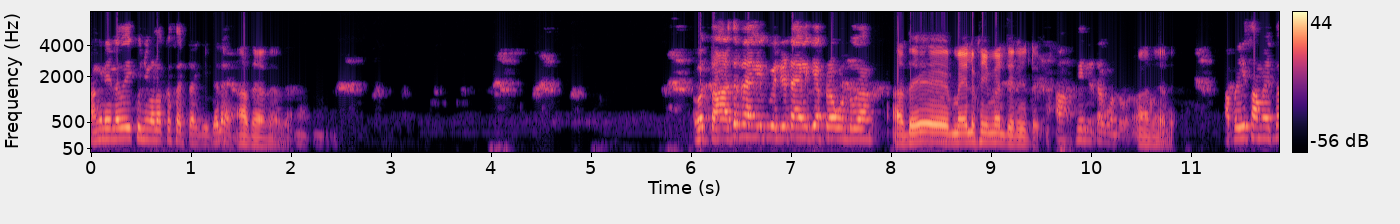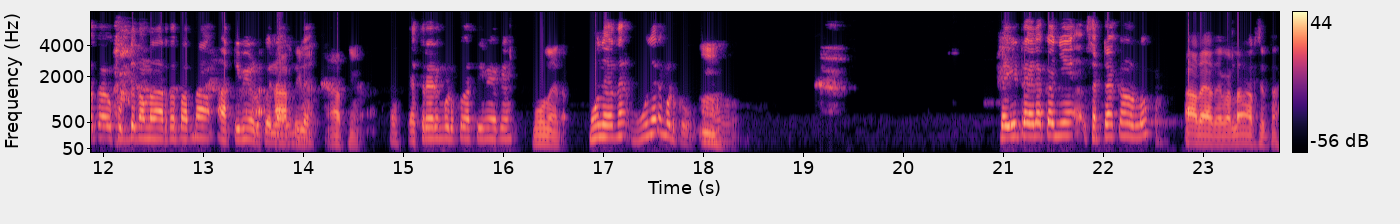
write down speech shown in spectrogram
അങ്ങനെയാണ് ഈ കുഞ്ഞുങ്ങളൊക്കെ സെറ്റ് ആക്കിയിട്ട് അല്ലേ? അതെ അതെ അതെ. അപ്പൊ താഴത്തെ ടാങ്കിലേക്ക് വലിയ ടാങ്കിലേക്ക് എപ്പോഴാണ് കൊണ്ടുപോകാം അത് മെയിൽ ഫീമെയിൽ തിരിഞ്ഞിട്ട്. ആ പിന്നിട്ടാ കൊണ്ടുപോകും അതെ അതെ. അപ്പൊ ഈ സമയത്തൊക്കെ ഫുഡ് നമ്മൾ നേരത്തെ പറഞ്ഞ അട്ടിമി കൊടുക്കും അല്ലേ ആർമി എത്ര നേരം കൊടുക്കും അട്ടിമിയൊക്കെ മൂന്നേരം. മൂന്ന് നേരം മൂന്ന് നേരം കൊടുക്കും ഈ ടൈലൊക്കെ ഇനി സെറ്റ് ആക്കണുള്ളൂ അതെ അതെ വെള്ളം നിറച്ചിട്ടാ.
